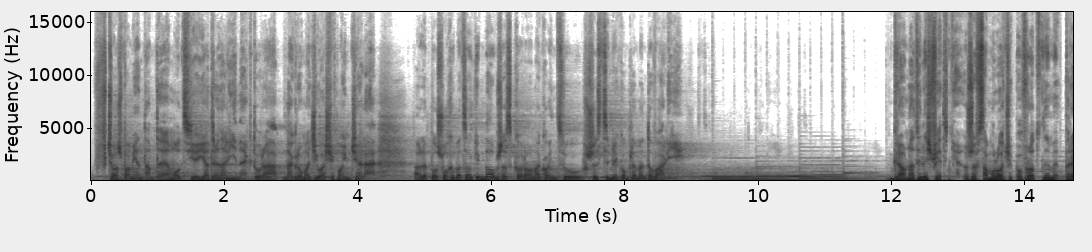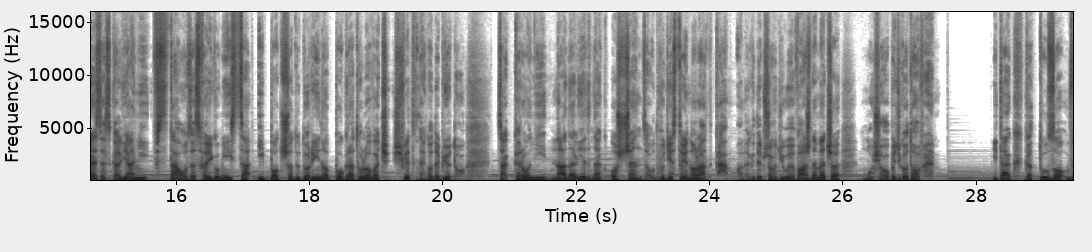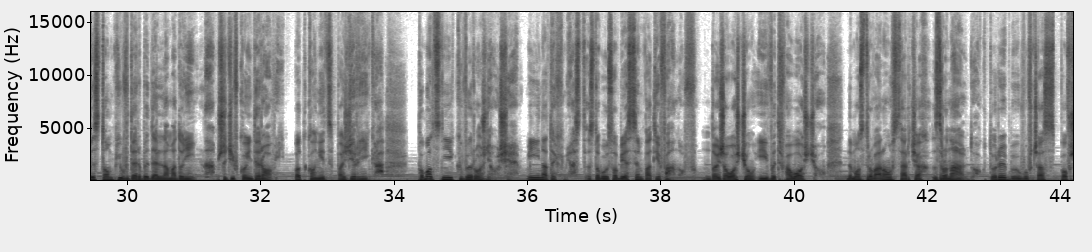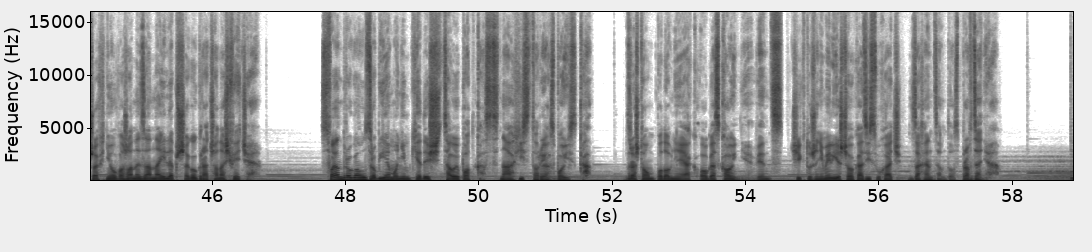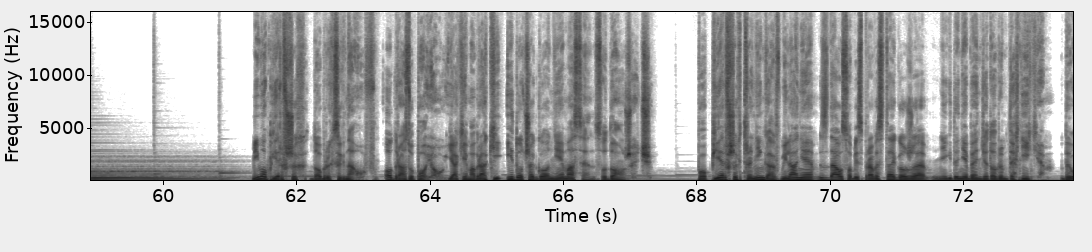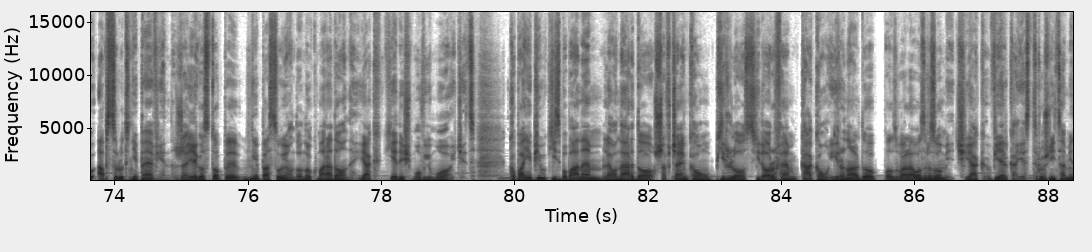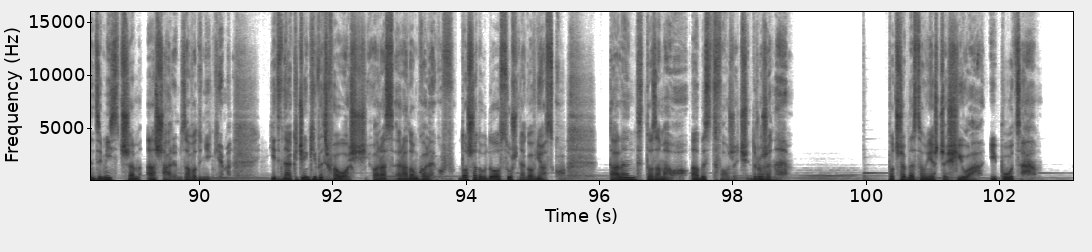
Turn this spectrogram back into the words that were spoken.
Wciąż pamiętam te emocje i adrenalinę, która nagromadziła się w moim ciele ale poszło chyba całkiem dobrze, skoro na końcu wszyscy mnie komplementowali. Grał na tyle świetnie, że w samolocie powrotnym prezes Galliani wstał ze swojego miejsca i podszedł do Rino pogratulować świetnego debiutu. Zaccheroni nadal jednak oszczędzał 21-latka, ale gdy przechodziły ważne mecze, musiał być gotowy. I tak Gattuso wystąpił w derby della Madonnina przeciwko Interowi pod koniec października. Pomocnik wyróżniał się i natychmiast zdobył sobie sympatię fanów, dojrzałością i wytrwałością, demonstrowaną w starciach z Ronaldo, który był wówczas powszechnie uważany za najlepszego gracza na świecie. Swoją drogą zrobiłem o nim kiedyś cały podcast na historiach z boiska. Zresztą podobnie jak o Gascoinie, więc ci, którzy nie mieli jeszcze okazji słuchać, zachęcam do sprawdzenia. Mimo pierwszych dobrych sygnałów, od razu pojął, jakie ma braki i do czego nie ma sensu dążyć. Po pierwszych treningach w Milanie zdał sobie sprawę z tego, że nigdy nie będzie dobrym technikiem. Był absolutnie pewien, że jego stopy nie pasują do nóg Maradony, jak kiedyś mówił mu ojciec. Kopanie piłki z Bobanem, Leonardo, Szewczenką, Pirlo, Sidorfem, Kaką i Ronaldo pozwalało zrozumieć, jak wielka jest różnica między mistrzem a szarym zawodnikiem. Jednak dzięki wytrwałości oraz radom kolegów doszedł do słusznego wniosku. Talent to za mało, aby stworzyć drużynę. Potrzebne są jeszcze siła i płuca.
